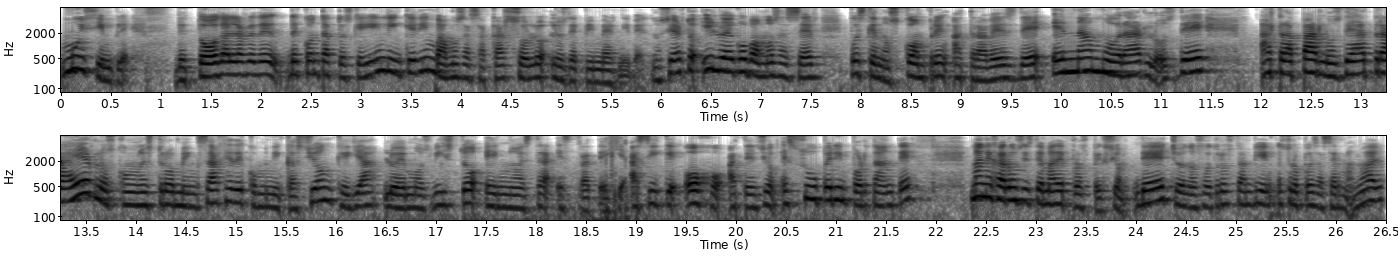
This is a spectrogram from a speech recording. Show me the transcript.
muy simple. De toda la red de, contactos que hay en LinkedIn, vamos a sacar solo los de primer nivel, ¿no es cierto? Y luego vamos a hacer, pues, que nos compren a través de enamorarlos, de atraparlos, de atraerlos con nuestro mensaje de comunicación que ya lo hemos visto en nuestra estrategia. Así que, ojo, atención, es súper importante manejar un sistema de prospección. De hecho, nosotros también, esto lo puedes hacer manual,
